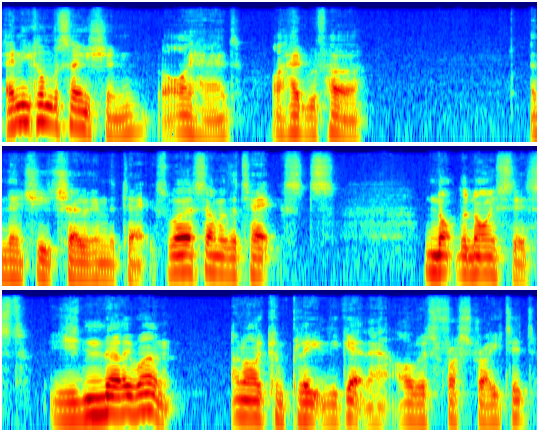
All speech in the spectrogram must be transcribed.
Any conversation that I had, I had with her, and then she'd show him the text. Were some of the texts not the nicest? You know they weren't, and I completely get that. I was frustrated.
